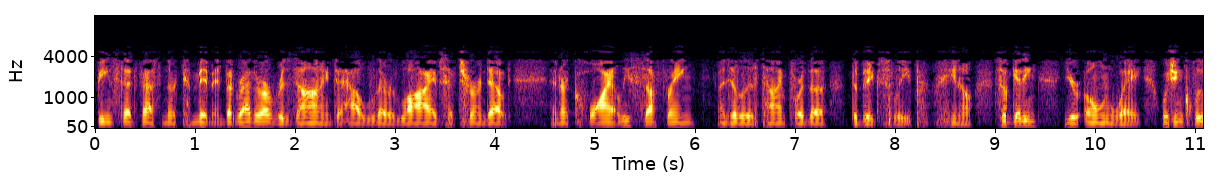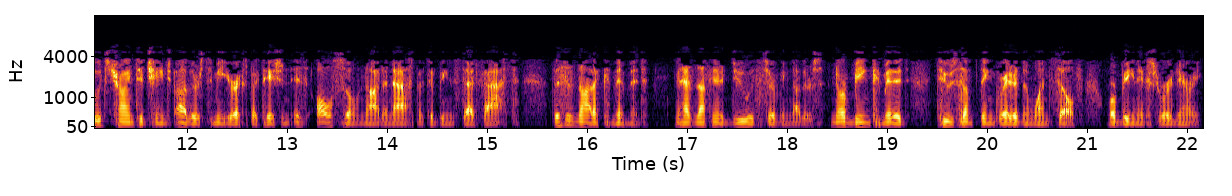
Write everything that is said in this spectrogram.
being steadfast in their commitment, but rather are resigned to how their lives have turned out. and are quietly suffering until it is time for the, the big sleep, you know. So getting your own way, which includes trying to change others to meet your expectation, is also not an aspect of being steadfast. This is not a commitment. It has nothing to do with serving others, nor being committed to something greater than oneself or being extraordinary.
